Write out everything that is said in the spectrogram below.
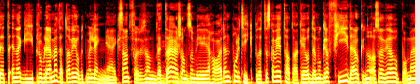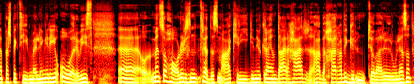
dette Energiproblemet, dette har vi jobbet med lenge. ikke sant? For, sånn, dette er sånn som vi har en politikk på, dette skal vi ta tak i. Og demografi, det er jo ikke noe altså Vi har holdt på med perspektivmeldinger i årevis. Eh, men så har du liksom den tredje som er krigen i Ukraina. Der, her, her, her har vi grunn til å være urolige. Sånn.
